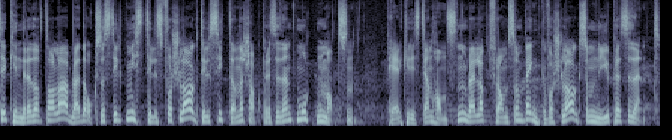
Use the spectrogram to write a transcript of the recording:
til Kindred-avtala ble det også stilt mistillitsforslag til sittende sjakkpresident Morten Madsen. Per Christian Hansen ble lagt fram som benkeforslag som ny president.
